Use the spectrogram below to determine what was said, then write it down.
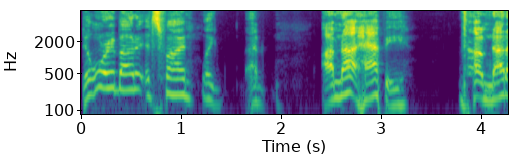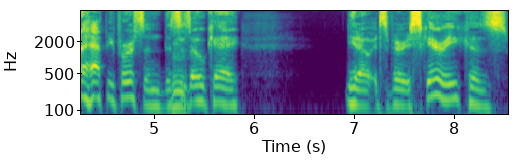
don't worry about it. It's fine. Like, I, I'm not happy. I'm not a happy person. This is hmm. okay. You know, it's very scary because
